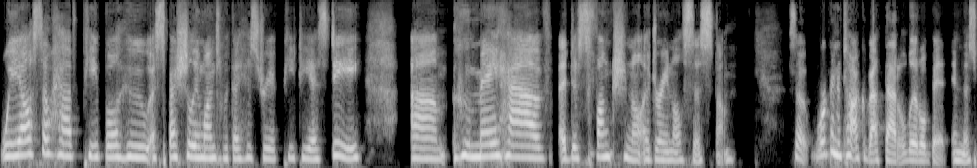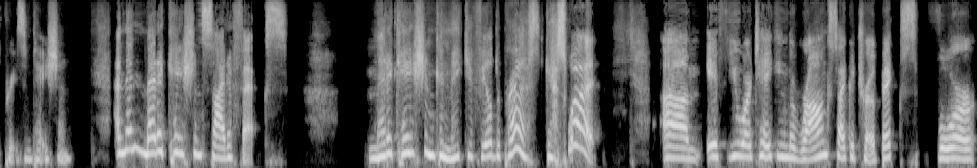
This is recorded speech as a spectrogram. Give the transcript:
We also have people who especially ones with a history of ptsd um, who may have a dysfunctional adrenal system. So we're going to talk about that a little bit in this presentation. And then medication side effects. Medication can make you feel depressed. Guess what? Um, if you are taking the wrong psychotropics for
